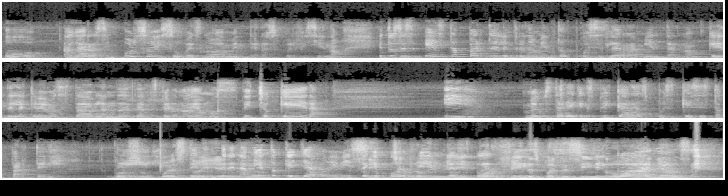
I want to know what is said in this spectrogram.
o agarras impulso y subes nuevamente a la superficie, ¿no? Entonces, esta parte del entrenamiento, pues es la herramienta, ¿no? Que de la que habíamos estado hablando desde antes, pero no habíamos dicho qué era. Y me gustaría que explicaras, pues, qué es esta parte Por de- supuesto, del y entrenamiento que ya lo viviste, Sí, que por fin viví. después por fin de después de cinco, cinco años, años.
